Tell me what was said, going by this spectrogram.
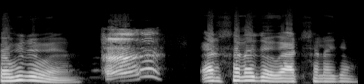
Computer man. आठ साल जाओ एट साल जाओ।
